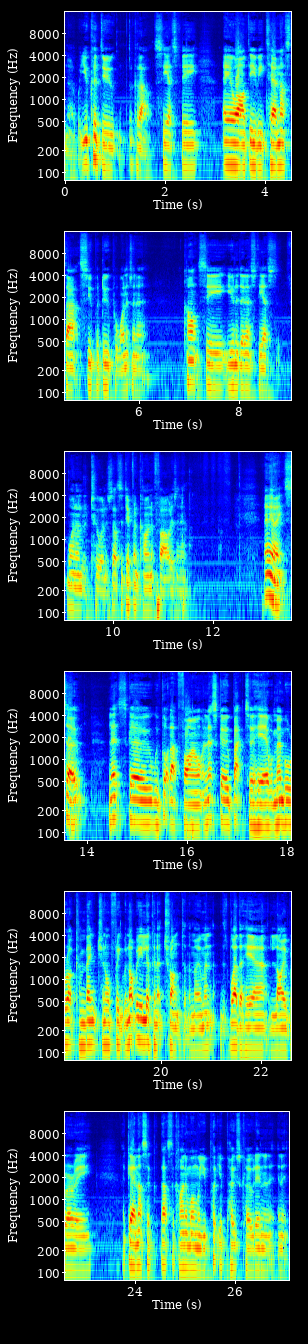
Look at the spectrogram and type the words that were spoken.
No. But you could do, look at that, CSV, AOR DV10, that's that super duper one, isn't it? Can't see Uniden SDS 100, 200, so that's a different kind of file, isn't it? Anyway, so let's go, we've got that file, and let's go back to here. Remember, we're at conventional frequency. We're not really looking at trunked at the moment. There's weather here, library, Again, that's a that's the kind of one where you put your postcode in and it, and it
